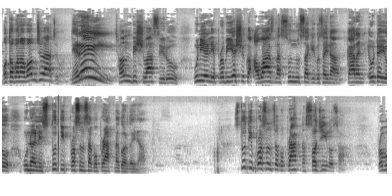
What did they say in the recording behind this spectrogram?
म तपाईँलाई भन्छु आज धेरै छन् विश्वासीहरू उनीहरूले प्रभु यशुको आवाजलाई सुन्नु सकेको छैन कारण एउटै हो उनीहरूले स्तुति प्रशंसाको प्रार्थना गर्दैन। स्तुति प्रशंसाको प्रार्थना सजिलो छ। प्रभु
